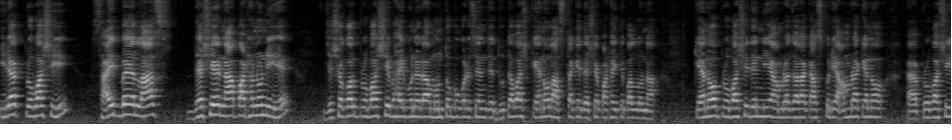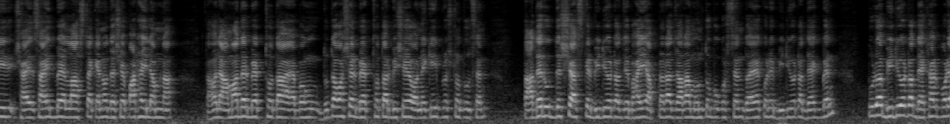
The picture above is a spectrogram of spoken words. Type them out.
ইরাক প্রবাসী সাইদ ভাইয়ের লাশ দেশে না পাঠানো নিয়ে যে সকল প্রবাসী ভাই বোনেরা মন্তব্য করেছেন যে দূতাবাস কেন লাশটাকে দেশে পাঠাইতে পারল না, কেন প্রবাসীদের নিয়ে আমরা যারা কাজ করি, আমরা কেন প্রবাসী সাই- সাইদ ভাইয়ের লাশটা কেন দেশে পাঠাইলাম না? তাহলে আমাদের ব্যর্থতা এবং দূতাবাসের ব্যর্থতার বিষয়ে অনেকেই প্রশ্ন তুলছেন। তাদের উদ্দেশ্যে আজকের ভিডিওটা যে ভাই, আপনারা যারা মন্তব্য করছেন, দয়া করে ভিডিওটা দেখবেন। পুরো ভিডিওটা দেখার পরে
